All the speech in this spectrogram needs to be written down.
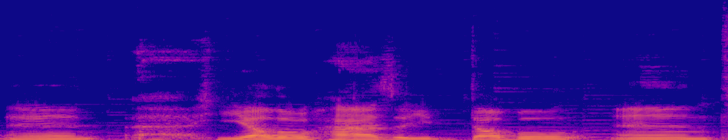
And uh, yellow has a double and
